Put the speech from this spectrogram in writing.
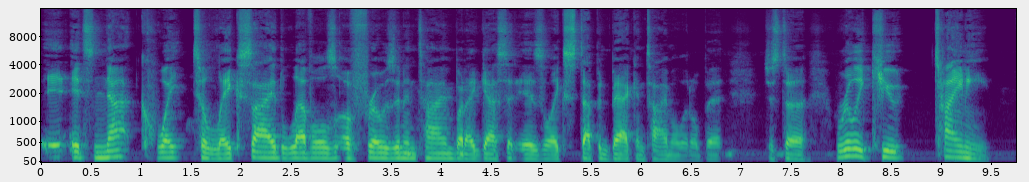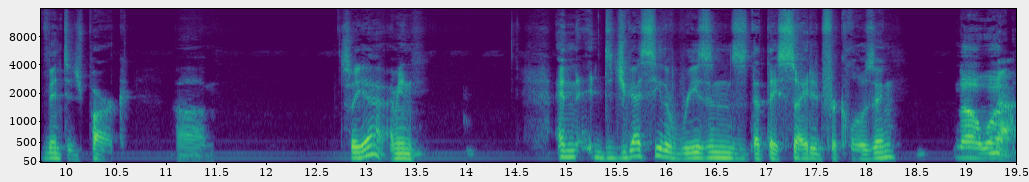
it, it's not quite to lakeside levels of frozen in time, but I guess it is like stepping back in time a little bit. Just a really cute, tiny vintage park. Um, so yeah, I mean, and did you guys see the reasons that they cited for closing? No, what? no,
